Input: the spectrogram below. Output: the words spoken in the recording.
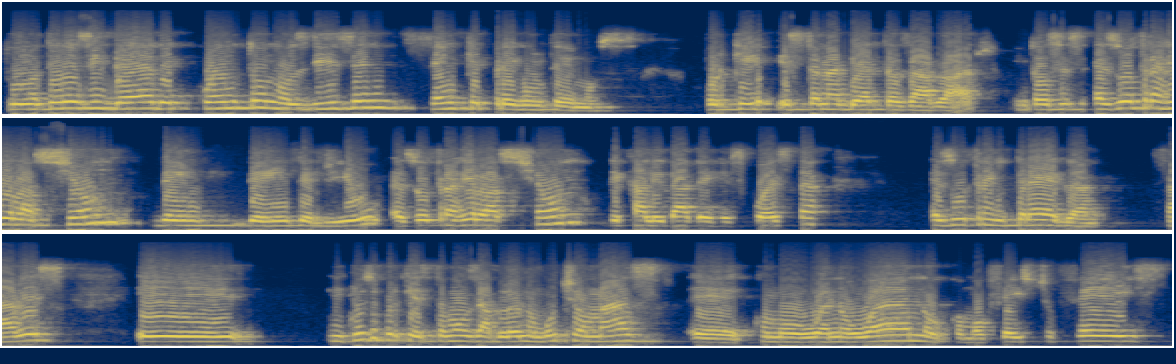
Tú no tienes idea de cuánto nos dicen sin que preguntemos, porque están abiertas a hablar. Entonces, es otra relación de, de interview, es otra relación de calidad de respuesta, es otra entrega, ¿sabes? Eh, incluso porque estamos hablando mucho más eh, como one-on-one o como face-to-face,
